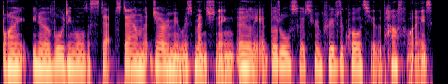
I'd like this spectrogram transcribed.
by you know avoiding all the steps down that Jeremy was mentioning earlier, but also to improve the quality of the pathways.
